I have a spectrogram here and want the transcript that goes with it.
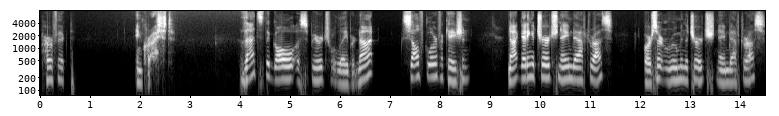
perfect in Christ. That's the goal of spiritual labor, not self glorification, not getting a church named after us, or a certain room in the church named after us,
